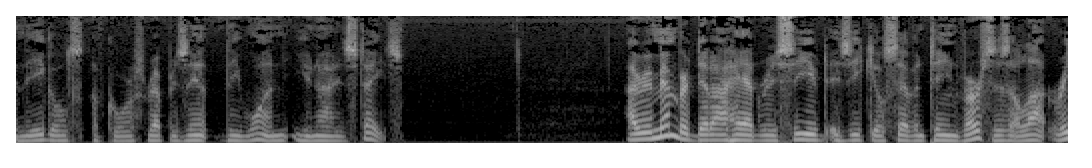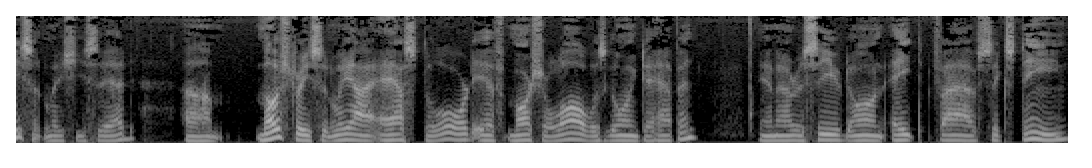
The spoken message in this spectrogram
And the eagles, of course, represent the one United States. I remembered that I had received Ezekiel 17 verses a lot recently, she said. Um, most recently, I asked the Lord if martial law was going to happen, and I received on 8 5 16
